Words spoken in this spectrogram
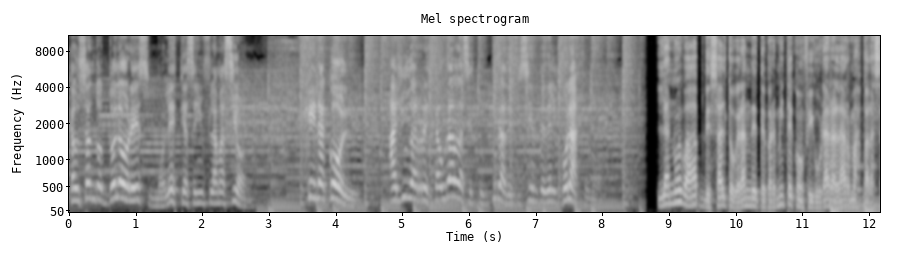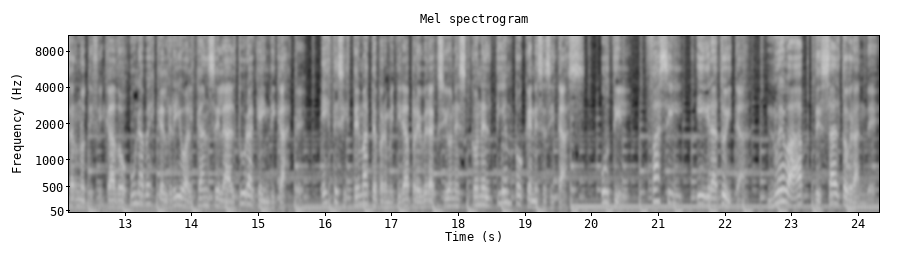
causando dolores, molestias e inflamación. Genacol ayuda a restaurar las estructuras deficientes del colágeno. La nueva app de Salto Grande te permite configurar alarmas para ser notificado una vez que el río alcance la altura que indicaste. Este sistema te permitirá prever acciones con el tiempo que necesitas. Útil, fácil y gratuita. Nueva app de Salto Grande.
